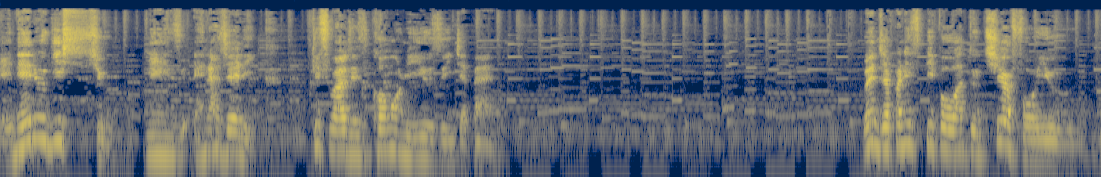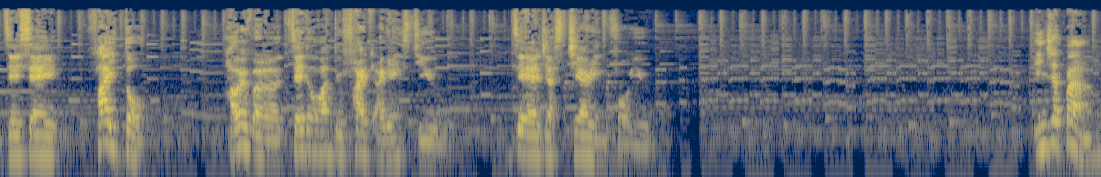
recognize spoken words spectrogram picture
Energishu means energetic. This word is commonly used in Japan. When Japanese people want to cheer for you, they say, fight! However, they don't want to fight against you. They are just cheering for you. In Japan,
